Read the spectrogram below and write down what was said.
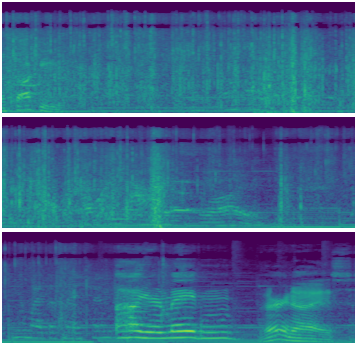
Masaki. Slide. You might have mentioned. Ah, Iron Maiden. Very nice.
